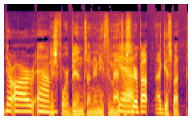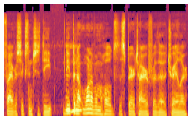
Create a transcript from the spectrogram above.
there are. Um, There's four bins underneath the mattress. Yeah. They're about, I guess, about five or six inches deep. Deep enough. One of them holds the spare tire for the trailer,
